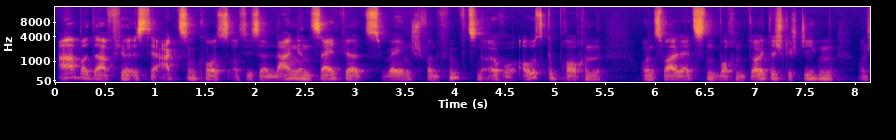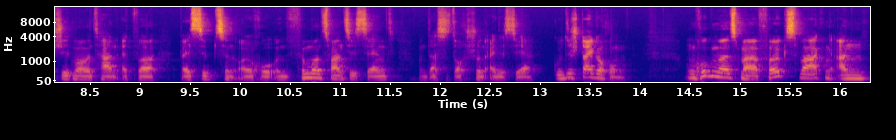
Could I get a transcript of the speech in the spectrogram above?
aber dafür ist der Aktienkurs aus dieser langen Seitwärtsrange von 15 Euro ausgebrochen und zwar in den letzten Wochen deutlich gestiegen und steht momentan etwa bei 17,25 Euro und das ist doch schon eine sehr gute Steigerung. Und gucken wir uns mal Volkswagen an.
